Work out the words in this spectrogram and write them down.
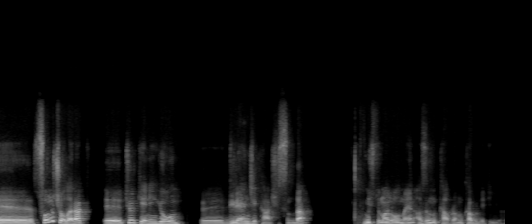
E, sonuç olarak e, Türkiye'nin yoğun e, direnci karşısında Müslüman olmayan azınlık kavramı kabul ediliyor.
